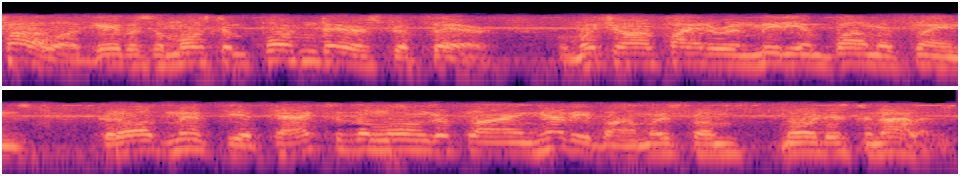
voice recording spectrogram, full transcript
Tarawa gave us a most important airstrip there, from which our fighter and medium bomber planes could augment the attacks of the longer flying heavy bombers from more distant islands.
